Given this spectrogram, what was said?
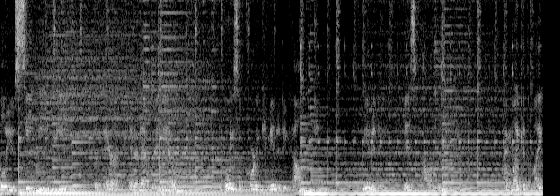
WCEB, the Baron Internet Radio, the voice of Corning Community College. Community is our village. I'm Mike at the mic,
